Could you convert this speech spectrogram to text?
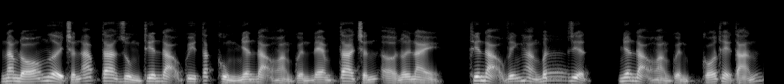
năm đó người chấn áp ta dùng thiên đạo quy tắc cùng nhân đạo hoàng quyền đem ta chấn ở nơi này, thiên đạo vĩnh hằng bất diệt, nhân đạo hoàng quyền có thể tán,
